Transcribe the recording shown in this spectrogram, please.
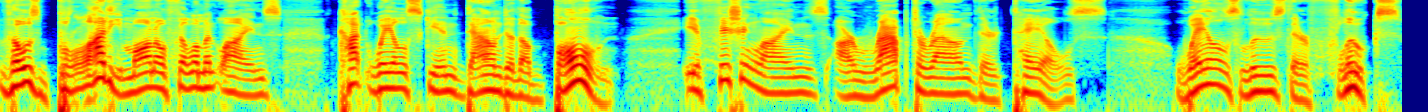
Those bloody monofilament lines cut whale skin down to the bone. If fishing lines are wrapped around their tails, whales lose their flukes.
